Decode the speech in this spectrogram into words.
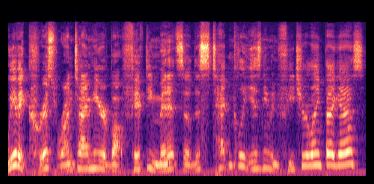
We have a crisp runtime here, about 50 minutes, so this technically isn't even feature length, I guess.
